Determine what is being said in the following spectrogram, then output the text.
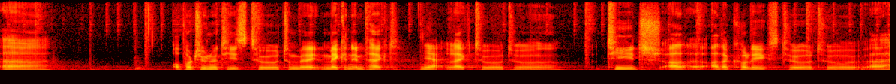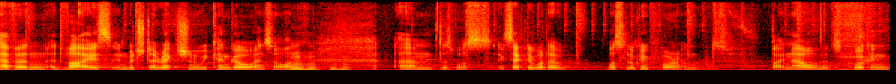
uh, opportunities to, to ma make an impact. Yeah. Like to, to teach other colleagues, to, to uh, have an advice in which direction we can go and so on. Mm -hmm, mm -hmm. Um, this was exactly what I was looking for and by now it's working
